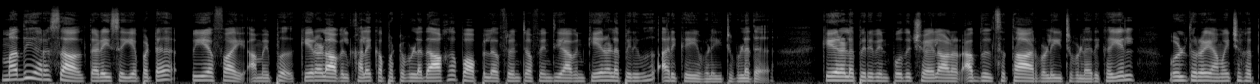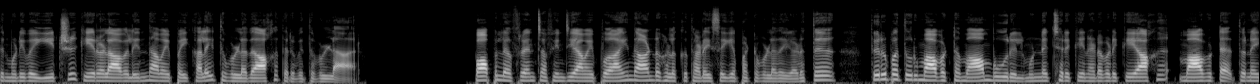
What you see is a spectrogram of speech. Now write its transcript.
மத்திய அரசால் தடை செய்யப்பட்ட பிஎஃப்ஐ அமைப்பு கேரளாவில் கலைக்கப்பட்டுள்ளதாக பாப்புலர் ஃப்ரண்ட் ஆஃப் இந்தியாவின் கேரள பிரிவு அறிக்கையை வெளியிட்டுள்ளது. கேரள பிரிவின் பொதுச் செயலாளர் அப்துல் சத்தார் வெளியிட்டுள்ள அறிக்கையில் உள்துறை அமைச்சகத்தின் முடிவை ஏற்று கேரளாவில் இந்த அமைப்பை கலைத்துள்ளதாக தெரிவித்துள்ளார். பாப்புலர் ஃப்ரண்ட் ஆஃப் இந்தியா அமைப்பு ஐந்து ஆண்டுகளுக்கு தடை செய்யப்பட்டுள்ளதை அடுத்து திருப்பத்தூர் மாவட்டம் ஆம்பூரில் முன்னெச்சரிக்கை நடவடிக்கையாக மாவட்ட துணை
